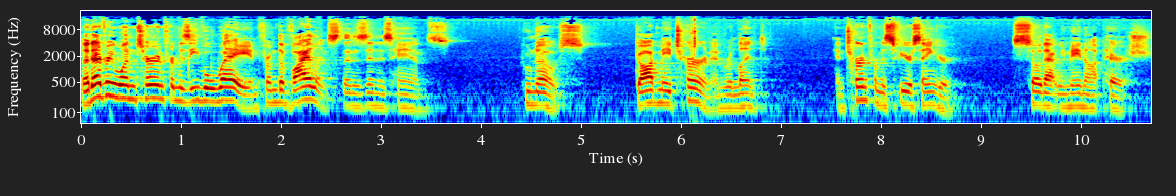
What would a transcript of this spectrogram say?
Let everyone turn from his evil way and from the violence that is in his hands. Who knows? God may turn and relent and turn from his fierce anger so that we may not perish.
